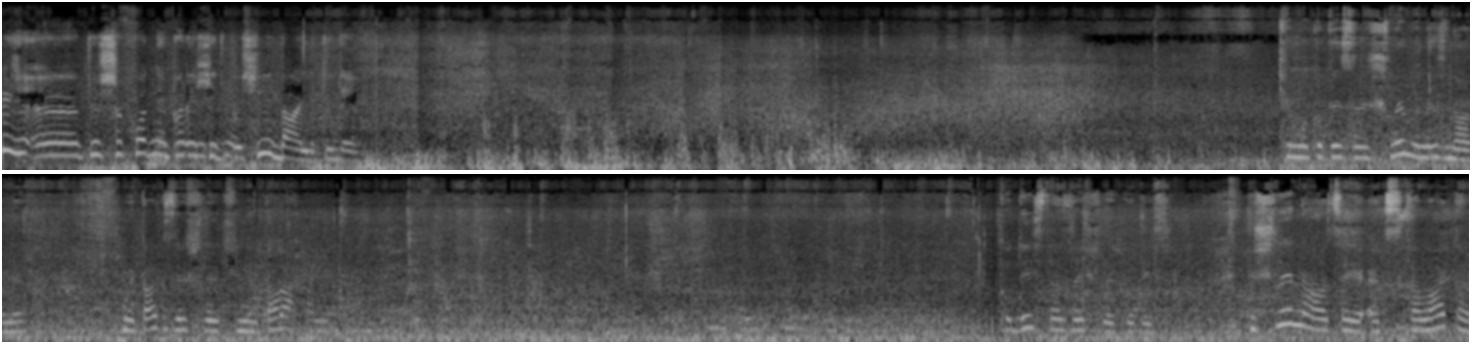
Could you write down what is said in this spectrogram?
Пі- е, пішохідний перехід, пішли далі туди. Чи ми кудись зайшли, ми не знаємо. Ми так зайшли чи не так? Кудись та зайшли кудись. Пішли на оцей ескалатор.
